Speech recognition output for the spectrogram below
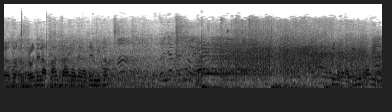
los dos, de la falta, dos de la técnica. Sí, porque la técnica dice,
